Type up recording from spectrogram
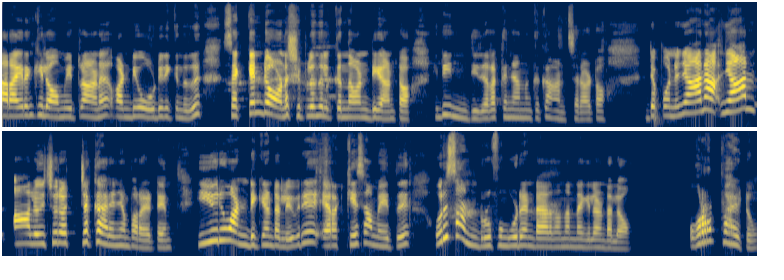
ആറായിരം കിലോമീറ്റർ ആണ് വണ്ടി ഓടിയിരിക്കുന്നത്. സെക്കൻഡ് ഓണർഷിപ്പിൽ നിൽക്കുന്ന വണ്ടിയാണ് കേട്ടോ ഇതിന്റെ ഇന്റീരിയറൊക്കെ ഞാൻ നിങ്ങൾക്ക് കാണിച്ചു തരാം കേട്ടോ എന്റെ പൊന്നെ ഞാൻ ഞാൻ ആലോചിച്ച ഒരു ഒറ്റ കാര്യം ഞാൻ പറയട്ടെ. ഈ ഒരു വണ്ടിക്ക് ഉണ്ടല്ലോ ഇവർ ഇറക്കിയ സമയത്ത് ഒരു സൺറൂഫും കൂടെ ഉണ്ടായിരുന്നെന്നുണ്ടെങ്കിലുണ്ടല്ലോ ഉറപ്പായിട്ടും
